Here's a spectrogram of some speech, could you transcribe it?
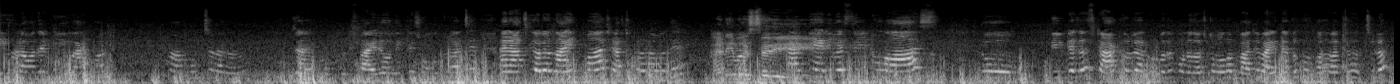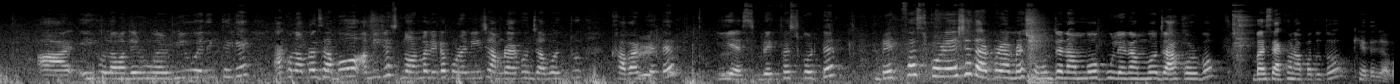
এই আমাদের ভিউ এখন হচ্ছে না বাইরে অনেকটা সমুদ্র আছে। আর আজকে হলো নাইন্থ মাস। আজকে হলো আমাদের anniversary happy anniversary to us তো দিনটা যা স্টার্ট হলো এখন মধ্যে পনেরো দশটা মতন বাজে বাড়িতে এতক্ষণ কথাবার্তা হচ্ছিল আর এই হলো আমাদের রুমের ভিউ এদিক থেকে। এখন আমরা যাব আমি জাস্ট নর্মাল এটা করে নিয়েছি আমরা এখন যাব একটু খাবার খেতে। ইয়েস ব্রেকফাস্ট করতে। ব্রেকফাস্ট করে এসে তারপরে আমরা সমুদ্রে নামবো পুলে নামবো যা করব। বাস এখন আপাতত খেতে যাব।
